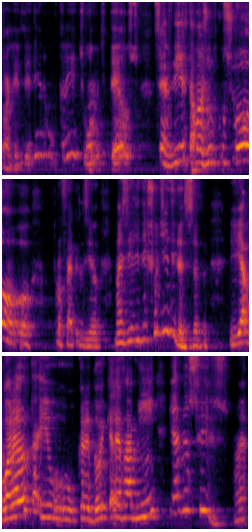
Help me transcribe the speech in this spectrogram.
olha, ele, ele, era um crente, um homem de Deus, servia, estava junto com o senhor, profeta dizia, mas ele deixou dívidas. E agora está aí o credor e quer levar a mim e a meus filhos. Não é?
